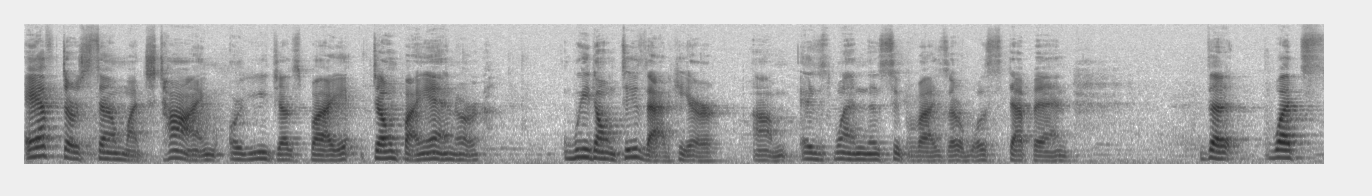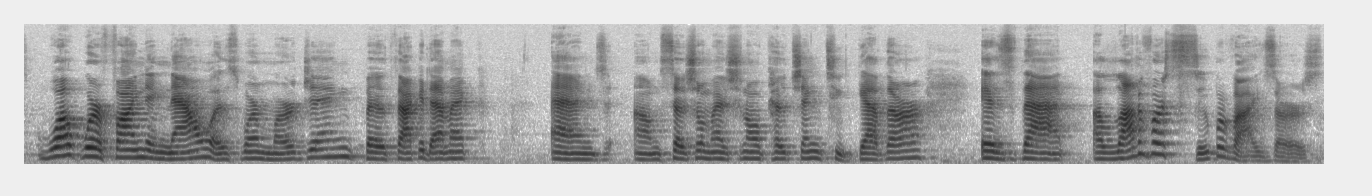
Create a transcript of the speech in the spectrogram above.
After so much time, or you just buy, don't buy in, or we don't do that here, um, is when the supervisor will step in. The, what's, what we're finding now is we're merging both academic and um, social emotional coaching together is that a lot of our supervisors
